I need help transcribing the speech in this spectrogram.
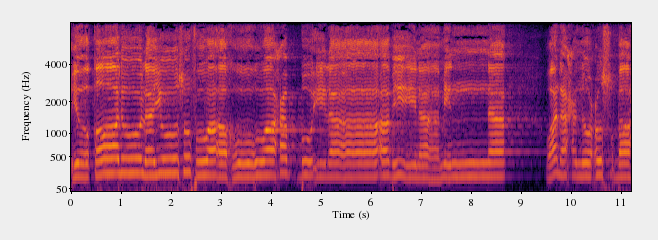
إذ قالوا ليوسف وأخوه وحب إلى أبينا منا ونحن عصبة.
